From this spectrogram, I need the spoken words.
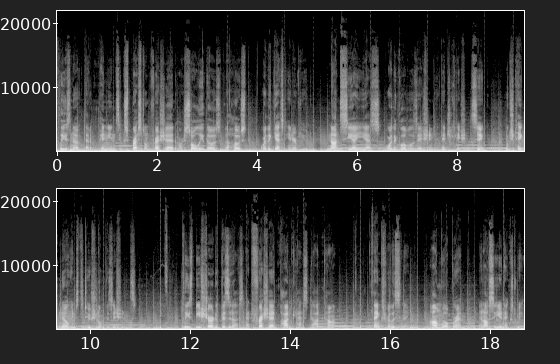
Please note that opinions expressed on Fresh Ed are solely those of the host or the guest interviewed, not CIES or the Globalization and Education SIG, which take no institutional positions. Please be sure to visit us at freshedpodcast.com. Thanks for listening. I'm Will Brehm, and I'll see you next week.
